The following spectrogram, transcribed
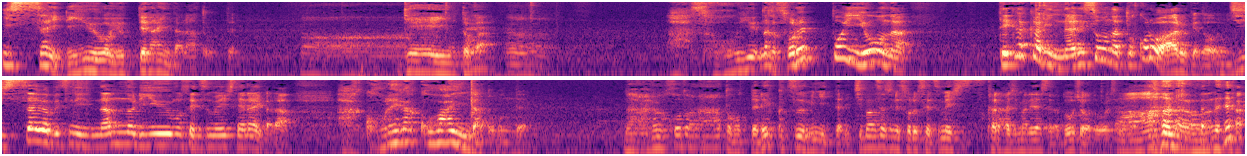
一切理由を言ってないんだなと思って。あ原因とか、ーうんそういうなんかそれっぽいような手がかりになりそうなところはあるけど、うん。実際は別に何の理由も説明してないからああこれが怖いんだと思って、なるほどなと思ってレック2見に行ったら一番最初にそれを説明から始まりだしたからどうしようかと思いましたああなるほどね。あ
